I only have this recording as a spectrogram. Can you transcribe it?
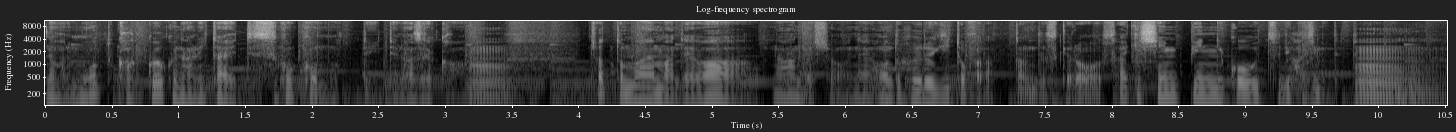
なんかもっとかっこよくなりたいってすごく思っていてなぜか。うん。ちょっと前までは何でしょうね。ほんと古着とかだったんですけど最近新品にこう移り始めてて。うん。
